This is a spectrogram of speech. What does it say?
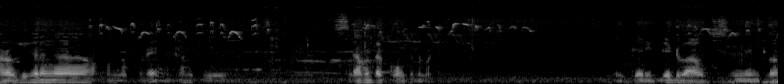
ఆరోగ్యకరంగా ఉన్నప్పుడే మనకి శ్రమ తక్కువ ఉంటుంది అన్నమాట ఈ గరిగడ్డి బాగా వచ్చేసింది ఇంట్లో.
